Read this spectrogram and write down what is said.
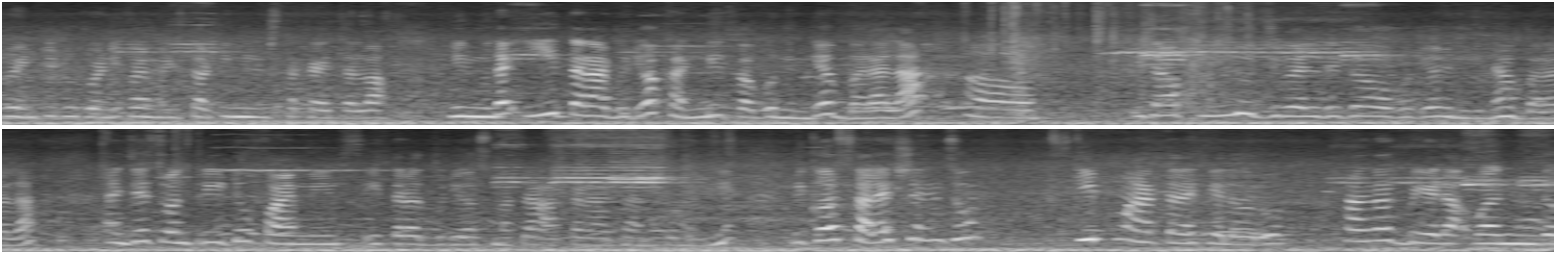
twenty to twenty five minutes thirty minutes ತನಕ ಆಯ್ತಲ್ವಾ ಇನ್ನು ಮುಂದೆ ಈ ಥರ ವಿಡಿಯೋ ಖಂಡಿತವಾಗೂ ನಿಮಗೆ ಬರಲ್ಲ. ಈ ಥರ ಫುಲ್ಲು ಜುವೆಲ್ರಿದು ವೀಡಿಯೋ ನಿಮ್ಗೆ ಇನ್ನೂ ಬರಲ್ಲ. ಆ್ಯಂಡ್ ಜಸ್ಟ್ ಒಂದು ತ್ರೀ ಟು ಫೈವ್ ಮಿನಿಟ್ಸ್ ಈ ಥರದ ವಿಡಿಯೋಸ್ ಮಾತ್ರ ಹಾಕೋಣ ಅಂತ ಅಂದ್ಕೊಂಡಿದ್ದೀನಿ ಬಿಕಾಸ್ ಕಲೆಕ್ಷನ್ಸು ಸ್ಕಿಪ್ ಮಾಡ್ತಾರೆ ಕೆಲವರು. ಹಾಗಾಗಿ ಬೇಡ. ಒಂದು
